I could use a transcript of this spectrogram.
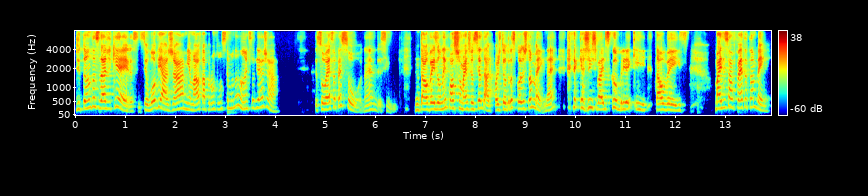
De tanta cidade que era. Assim, se eu vou viajar, minha mala está pronta uma semana antes de eu viajar. Eu sou essa pessoa, né? Assim, talvez eu nem possa chamar isso de ansiedade, pode ter outras coisas também, né? que a gente vai descobrir aqui, talvez mas isso afeta também.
